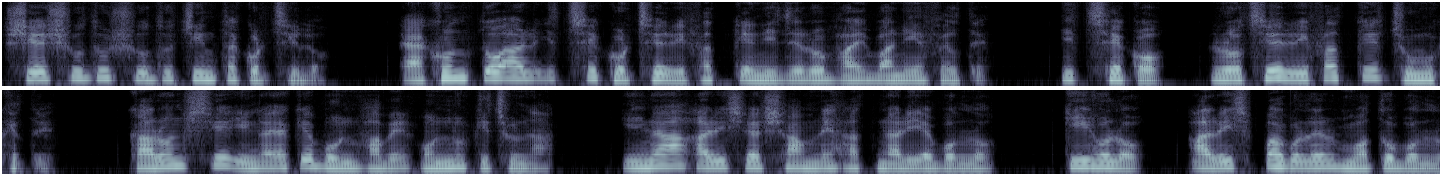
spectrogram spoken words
সে শুধু শুধু চিন্তা করছিল। এখন তো আর ইচ্ছে করছে রিফাতকে নিজেরও ভাই বানিয়ে ফেলতে। ইচ্ছে ক রোচে রিফাতকে চুমু খেতে। কারণ সে ইনায়াকে বোন ভাবে অন্য কিছু না। ইনা আরিশের সামনে হাত নাড়িয়ে বলল, কি হলো? আরিশ পাগলের মতো বলল,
